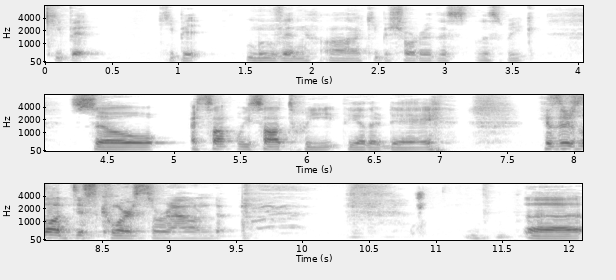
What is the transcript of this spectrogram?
keep it keep it moving. Uh, keep it shorter this this week. So I saw we saw a tweet the other day because there's a lot of discourse around uh,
